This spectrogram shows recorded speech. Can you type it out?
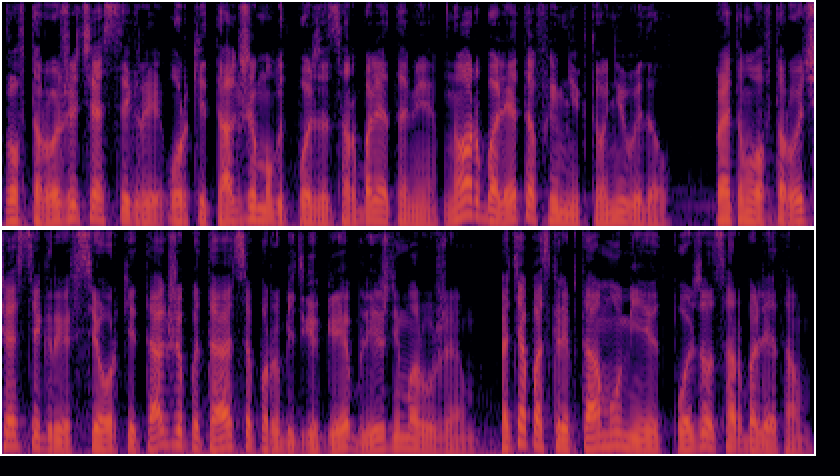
Во второй же части игры орки также могут пользоваться арбалетами, но арбалетов им никто не выдал. Поэтому во второй части игры все орки также пытаются порубить ГГ ближним оружием, хотя по скриптам умеют пользоваться арбалетом.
